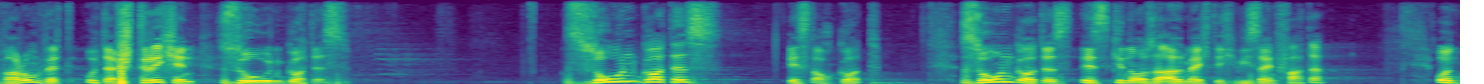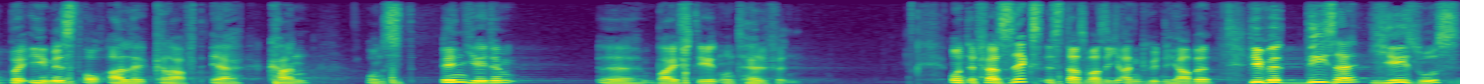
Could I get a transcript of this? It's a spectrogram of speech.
warum wird unterstrichen Sohn Gottes? Sohn Gottes ist auch Gott. Sohn Gottes ist genauso allmächtig wie sein Vater und bei ihm ist auch alle Kraft. Er kann uns in jedem äh, beistehen und helfen. Und in Vers 6 ist das, was ich angekündigt habe. Hier wird dieser Jesus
